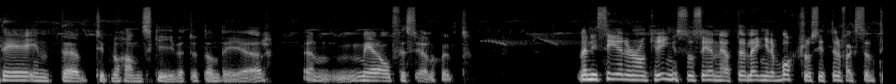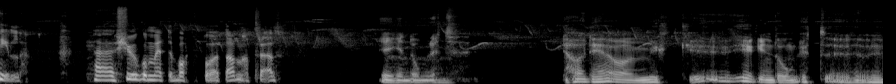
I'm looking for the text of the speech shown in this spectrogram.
det är inte typ något handskrivet utan det är en mer officiell skylt. När ni ser er omkring så ser ni att det längre bort så sitter det faktiskt en till. Eh, 20 meter bort på ett annat träd. Egendomligt. Ja, det var mycket egendomligt. Eh,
